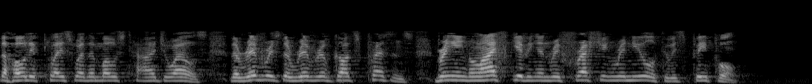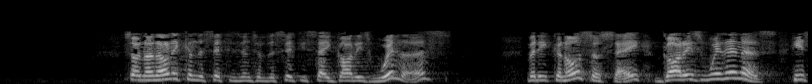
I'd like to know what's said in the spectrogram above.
the holy place where the Most High dwells. The river is the river of God's presence, bringing life giving and refreshing renewal to his people. So not only can the citizens of the city say God is with us, but he can also say God is within us. He is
